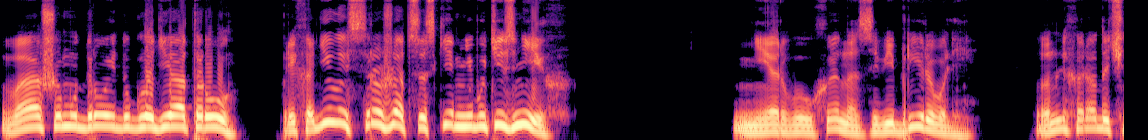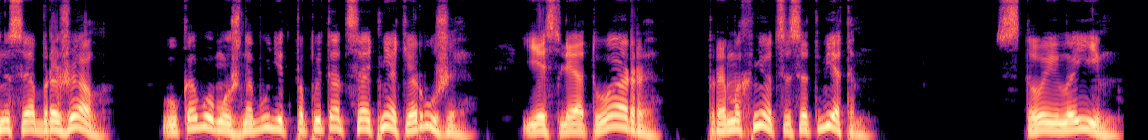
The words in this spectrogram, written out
Вашему дроиду-гладиатору приходилось сражаться с кем-нибудь из них. Нервы у Хэна завибрировали. Он лихорадочно соображал, у кого можно будет попытаться отнять оружие, если Атуарре промахнется с ответом. Стоило им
